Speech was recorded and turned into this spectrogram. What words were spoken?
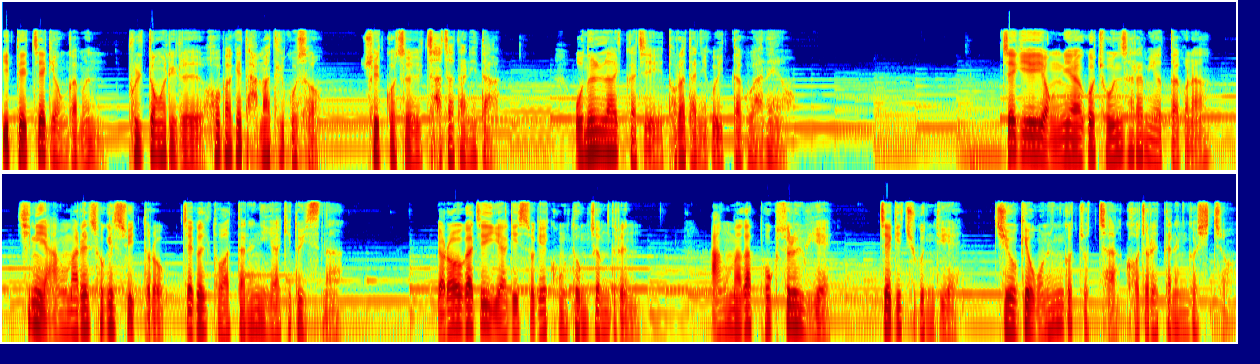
이때 잭 영감은 불덩어리를 호박에 담아들고서 쉴 곳을 찾아다니다 오늘날까지 돌아다니고 있다고 하네요. 잭이 영리하고 좋은 사람이었다거나 신이 악마를 속일 수 있도록 잭을 도왔다는 이야기도 있으나 여러 가지 이야기 속의 공통점들은 악마가 복수를 위해 잭이 죽은 뒤에 지옥에 오는 것조차 거절했다는 것이죠.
